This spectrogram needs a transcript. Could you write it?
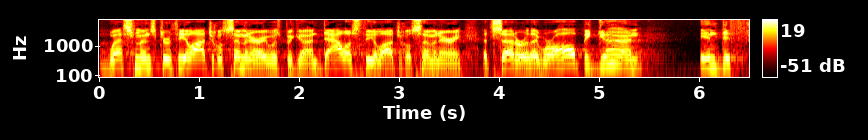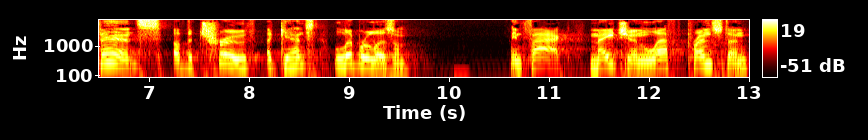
Westminster Theological Seminary was begun, Dallas Theological Seminary, etc. They were all begun in defense of the truth against liberalism. In fact, Machen left Princeton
